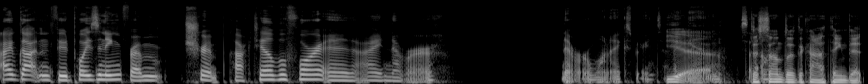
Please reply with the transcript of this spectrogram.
I've gotten food poisoning from shrimp cocktail before and I never never want to experience that Yeah. again. That sounds like the kind of thing that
